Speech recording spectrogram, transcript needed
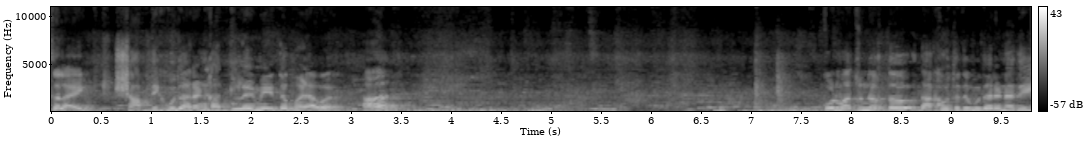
चला एक शाब्दिक उदाहरण घातलंय मी इथं फळ्यावर. हां? कोण वाचून दाखतो दाखवतं ते उदाहरण आधी?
